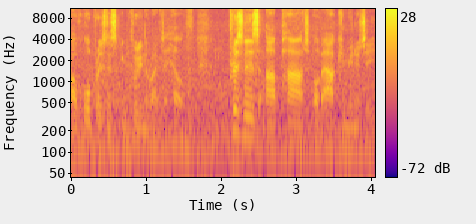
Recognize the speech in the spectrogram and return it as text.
of all prisoners, including the right to health. Prisoners are part of our community.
